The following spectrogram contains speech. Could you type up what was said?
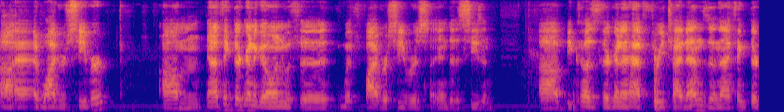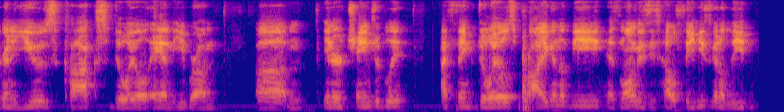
uh, at wide receiver, um, and I think they're going to go in with the with five receivers into the season uh, because they're going to have three tight ends, and I think they're going to use Cox, Doyle, and Ebron um, interchangeably. I think Doyle's probably going to be, as long as he's healthy, he's going to lead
